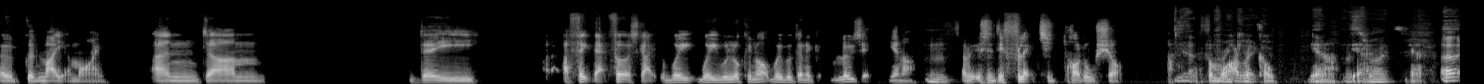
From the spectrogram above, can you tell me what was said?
a good mate of mine, and um, the. I think that first game we we were looking at we were going to lose it. You know, Mm. I mean, it was a deflected Hoddle shot, Yeah, from what I recall. You know, That's yeah, right. yeah. Uh,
